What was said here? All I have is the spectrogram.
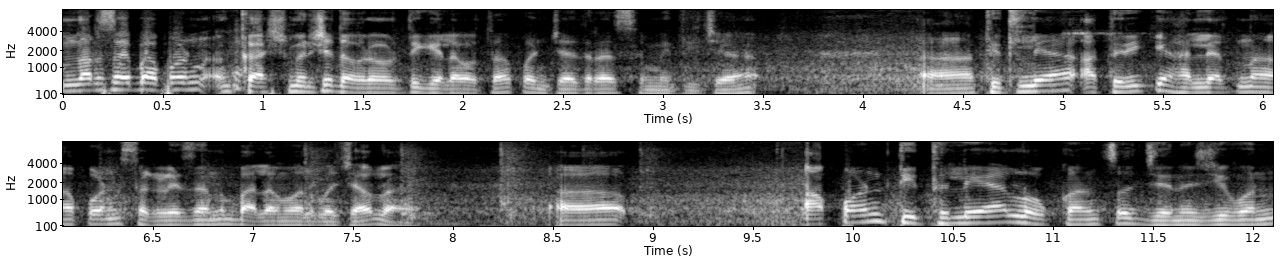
आमदार साहेब आपण काश्मीरच्या दौऱ्यावरती गेला होता पंचायत राज समितीच्या. तिथल्या अतिरेकी हल्ल्यातनं आपण सगळेजण बालामाल बचावला. आपण तिथल्या लोकांचं जनजीवन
